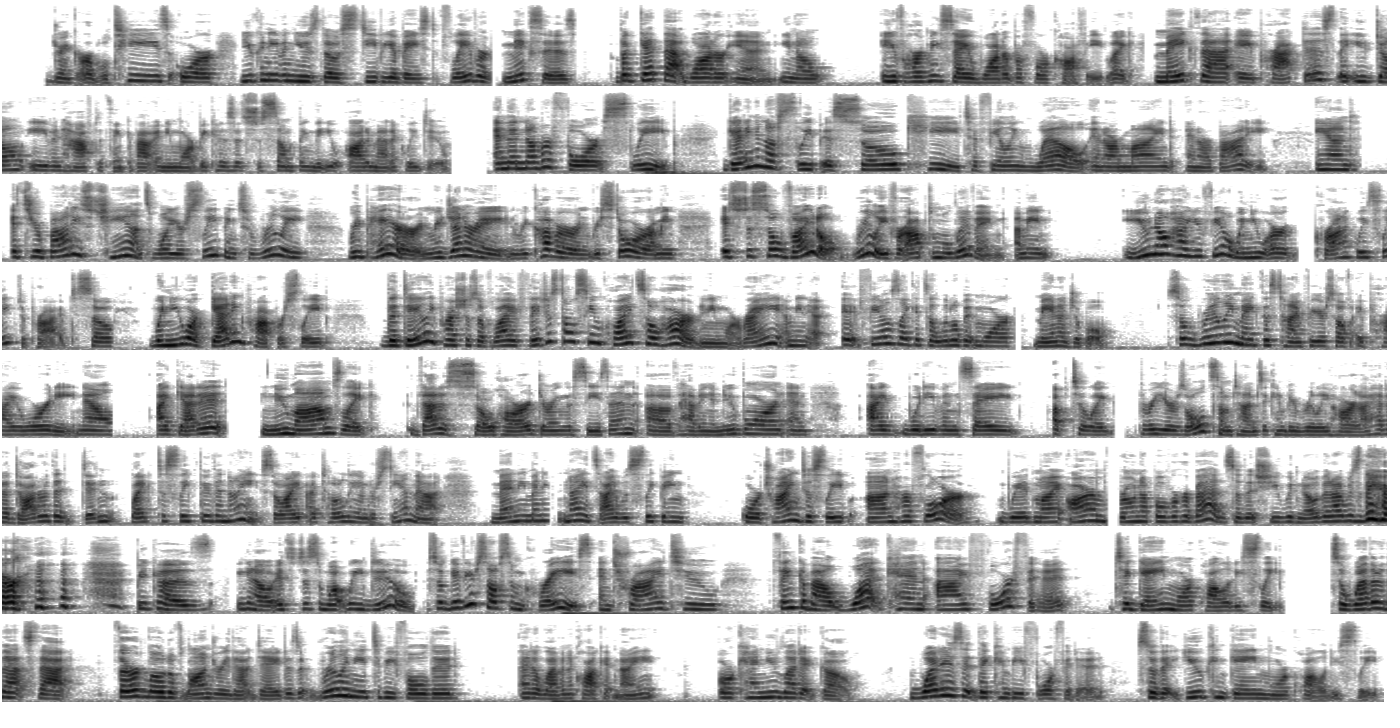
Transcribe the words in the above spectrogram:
drink herbal teas, or you can even use those stevia based flavored mixes, but get that water in. You know, you've heard me say water before coffee. Like, make that a practice that you don't even have to think about anymore because it's just something that you automatically do. And then, number four, sleep. Getting enough sleep is so key to feeling well in our mind and our body. And it's your body's chance while you're sleeping to really repair and regenerate and recover and restore. I mean, it's just so vital, really, for optimal living. I mean, you know how you feel when you are chronically sleep deprived. So, when you are getting proper sleep, the daily pressures of life, they just don't seem quite so hard anymore, right? I mean, it feels like it's a little bit more manageable. So, really make this time for yourself a priority. Now, I get it new moms, like that is so hard during the season of having a newborn. And I would even say up to like three years old, sometimes it can be really hard. I had a daughter that didn't like to sleep through the night. So I, I totally understand that. Many, many nights I was sleeping or trying to sleep on her floor with my arm thrown up over her bed so that she would know that I was there because you know, it's just what we do. So give yourself some grace and try to think about what can I forfeit to gain more quality sleep. So whether that's that third load of laundry that day, does it really need to be folded at 11 o'clock at night? Or can you let it go? What is it that can be forfeited so that you can gain more quality sleep?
